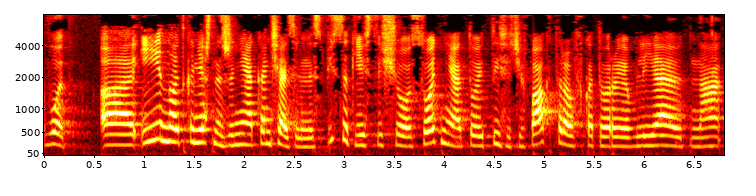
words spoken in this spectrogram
Вот. А, и, но это, конечно же, не окончательный список, есть еще сотни, а то и тысячи факторов, которые влияют на,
